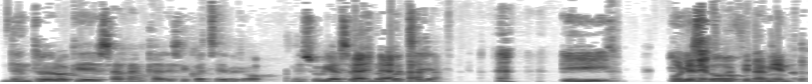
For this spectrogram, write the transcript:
dentro de lo que es arrancar ese coche, pero me subí al segundo coche y, en funcionamiento.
